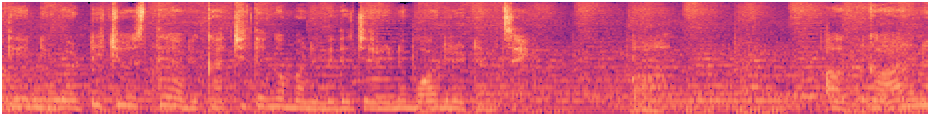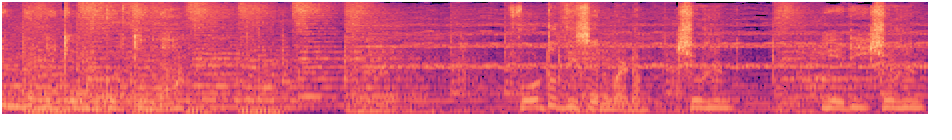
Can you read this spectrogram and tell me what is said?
దీన్ని బట్టి చూస్తే అవి ఖచ్చితంగా మన మీద జరిగిన అటెంప్ట్సే. ఆ, ఆ కార్ నెంబర్ నీకేమైనా గుర్తుందా? ఫోటో తీశాను మేడం. చూడండి. ఏది? చూడండి.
